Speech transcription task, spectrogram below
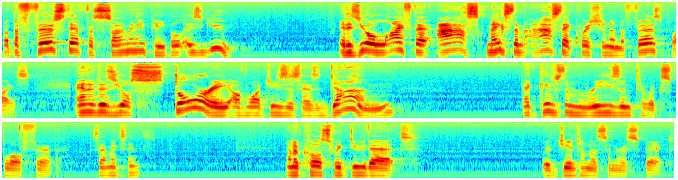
But the first step for so many people is you. It is your life that asks, makes them ask that question in the first place. And it is your story of what Jesus has done that gives them reason to explore further. Does that make sense? And of course, we do that with gentleness and respect.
